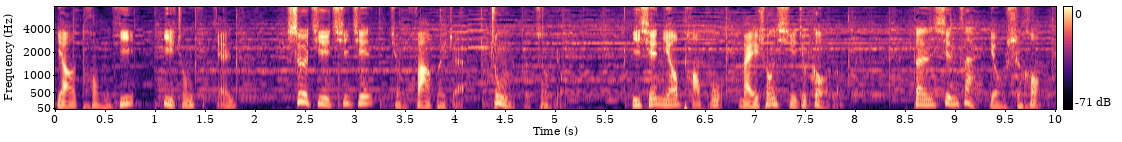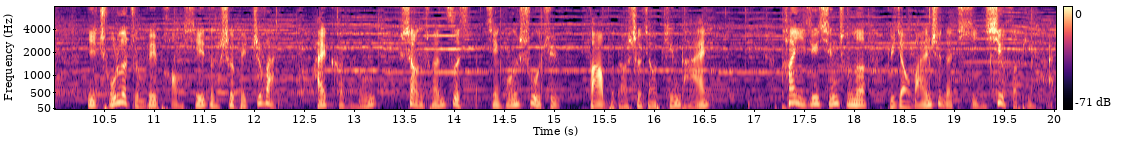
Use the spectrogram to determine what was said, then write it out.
要统一一种语言，设计期间就发挥着重要的作用。以前你要跑步买一双鞋就够了，但现在有时候，你除了准备跑鞋等设备之外，还可能上传自己的健康数据发布到社交平台。它已经形成了比较完善的体系和平台。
